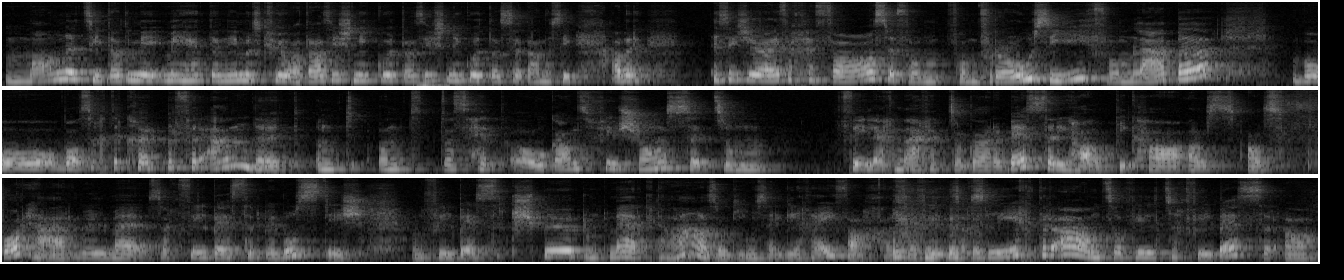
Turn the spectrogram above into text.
Mangelzeit, oder man, man hat dann immer das Gefühl, oh, das ist nicht gut, das ist nicht gut, das sollte anders sein. Aber es ist ja einfach eine Phase vom, vom Frausein, vom Leben, wo, wo sich der Körper verändert. Und, und das hat auch ganz viele Chancen, zum vielleicht nachher sogar eine bessere Haltung haben als, als vorher, weil man sich viel besser bewusst ist und viel besser spürt und merkt, ah, so ging es eigentlich einfacher, so fühlt es sich leichter an und so fühlt es sich viel besser an.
